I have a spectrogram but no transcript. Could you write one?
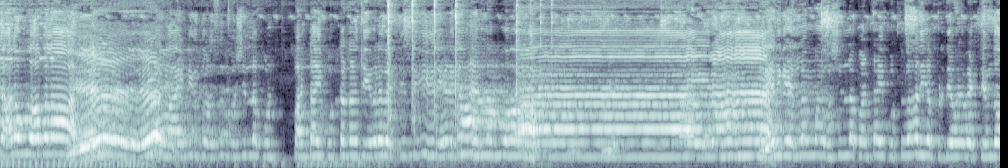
కాలం లోపల మా పంట ఈ ఋషుల తీవ్ర పెట్టింది. రేణుగా పంటాయి పుట్టుగా అని ఎప్పుడు దేవుని పెట్టిందో?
